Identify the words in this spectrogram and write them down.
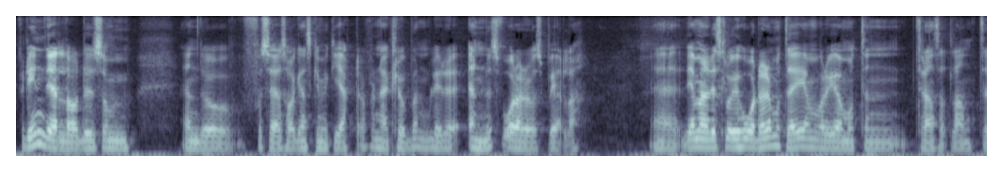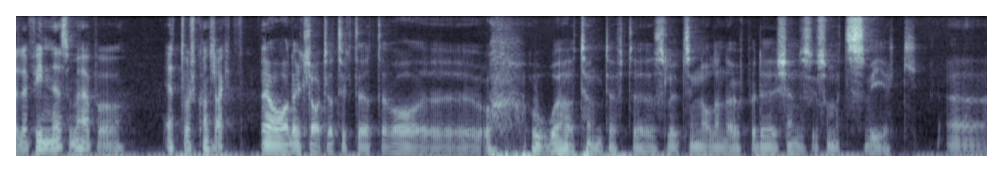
för din del då, du som ändå får sägas ha ganska mycket hjärta för den här klubben, blir det ännu svårare att spela? Eh, Jag menar, det slår ju hårdare mot dig än vad det gör mot en transatlant eller finne som är här på ettårskontrakt. Ja det är klart jag tyckte att det var eh, oerhört tungt efter slutsignalen där uppe. Det kändes ju som ett svek. Eh,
